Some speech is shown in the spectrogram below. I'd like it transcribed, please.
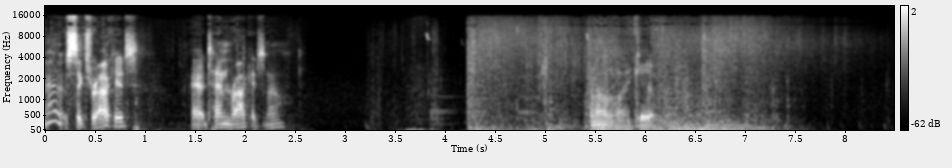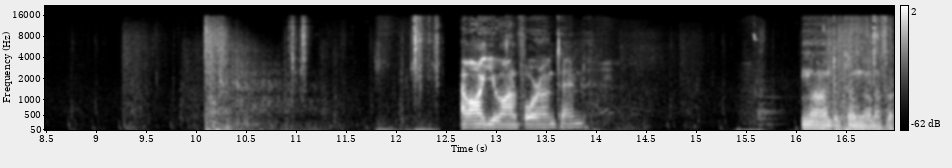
Yeah, six rockets. I got ten rockets now. I don't like it. How long you on for untamed? No, it depends on if I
